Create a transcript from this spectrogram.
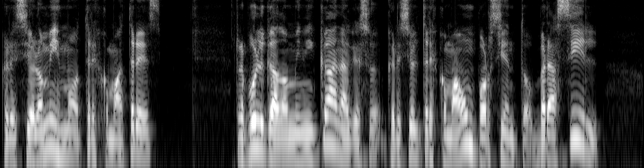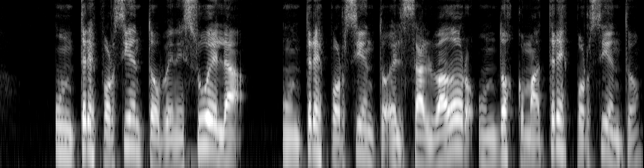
creció lo mismo, 3,3%. República Dominicana que creció el 3,1%. Brasil un 3%. Venezuela un 3%. El Salvador un 2,3%.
